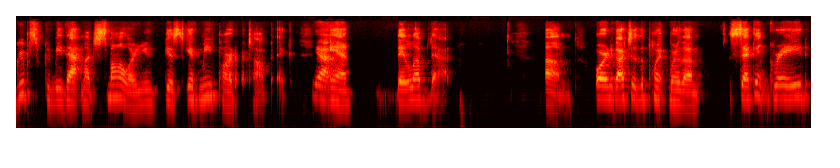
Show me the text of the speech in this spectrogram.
groups could be that much smaller. You just give me part of a topic. Yeah. And they loved that. Um, or it got to the point where the second grade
